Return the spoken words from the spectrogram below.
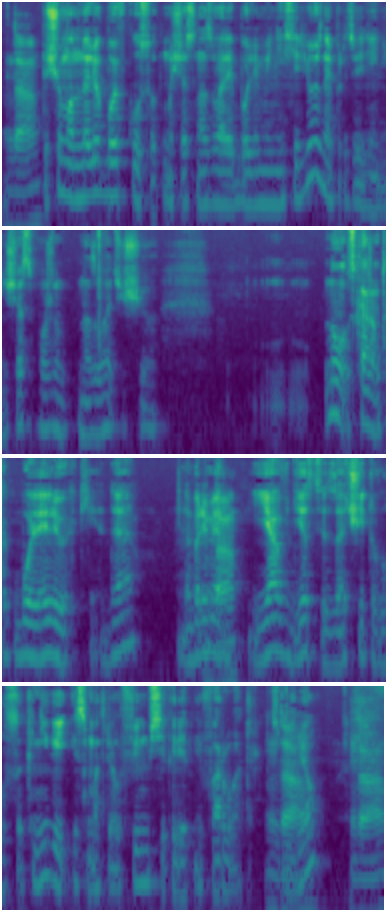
Да. Причем он на любой вкус. Вот мы сейчас назвали более-менее серьезное произведение, сейчас можно назвать еще, ну, скажем так, более легкие, да? Например, да. я в детстве зачитывался книгой и смотрел фильм Секретный фарватер. Да. Смотрел? Да.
